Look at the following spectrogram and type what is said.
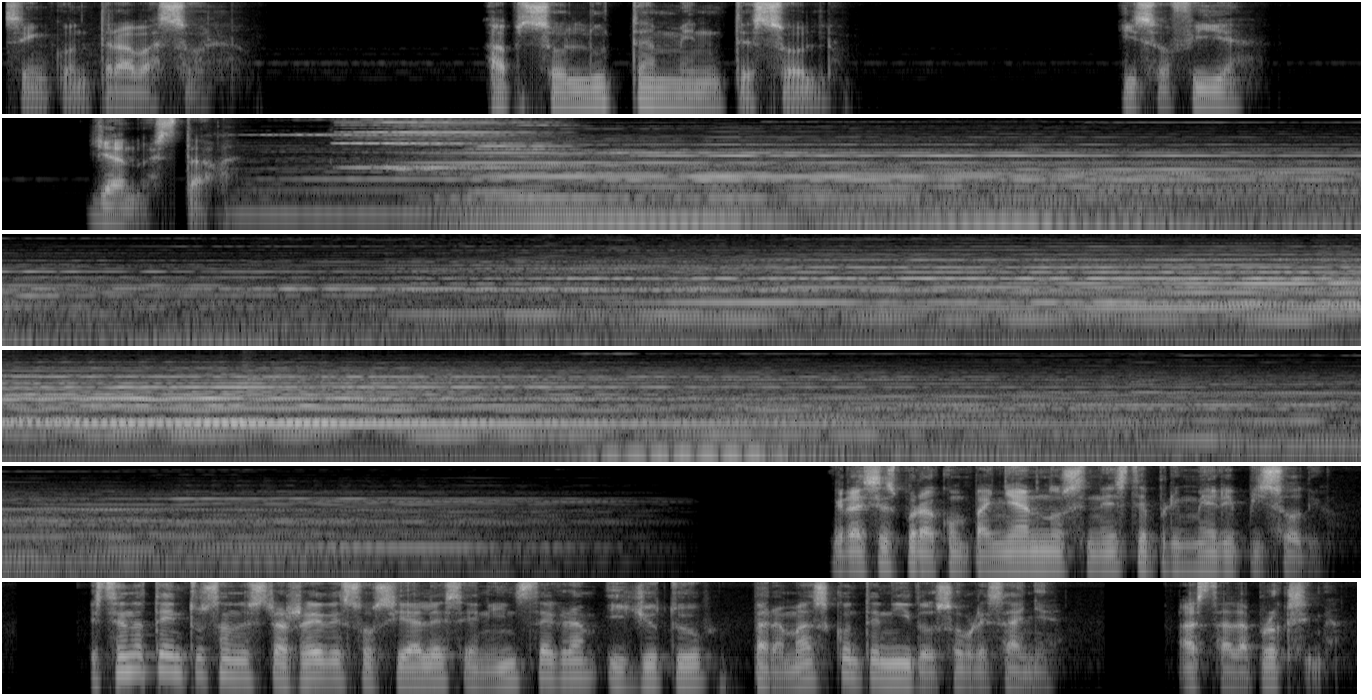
Se encontraba solo absolutamente solo. Y Sofía ya no estaba. Gracias por acompañarnos en este primer episodio. Estén atentos a nuestras redes sociales en Instagram y YouTube para más contenido sobre Saña. Hasta la próxima.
